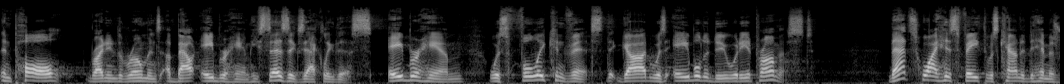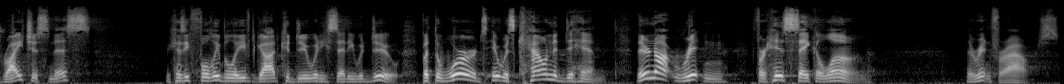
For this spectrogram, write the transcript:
And Paul, writing to the Romans about Abraham, he says exactly this Abraham was fully convinced that God was able to do what he had promised. That's why his faith was counted to him as righteousness because he fully believed God could do what he said he would do. But the words, it was counted to him, they're not written for his sake alone, they're written for ours.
